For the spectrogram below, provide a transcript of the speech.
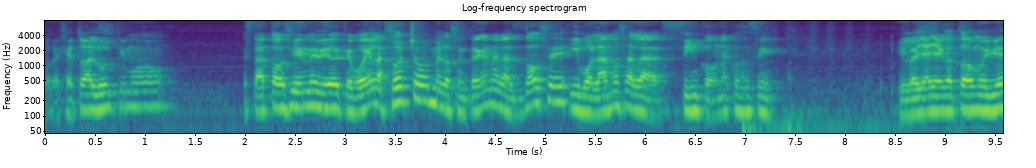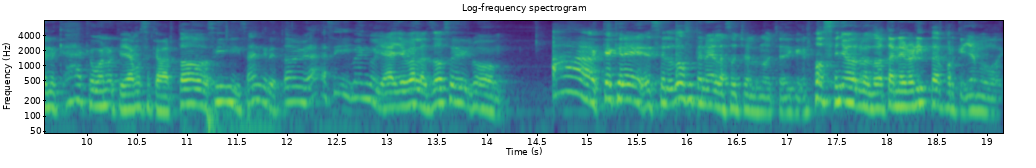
lo dejé todo al último, estaba todo así en el video de que voy a las 8, me los entregan a las 12 y volamos a las 5, una cosa así. Y luego ya llegó todo muy bien, de que, ah, qué bueno que ya vamos a acabar todo, sí, sangre, todo. Ah, sí, vengo, ya llego a las 12 y luego, ah, ¿qué crees? Se los vamos a tener a las 8 de la noche. Dije, no, señor, los voy a tener ahorita porque ya me voy.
